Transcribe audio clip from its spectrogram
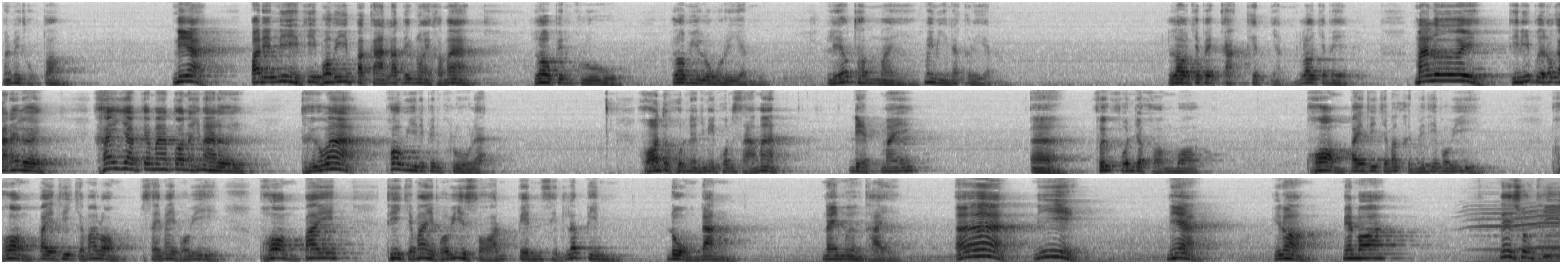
มันไม่ถูกต้อง เนี่ยประเด็นนี้ที่พ่อวิประกาศรับเด็กหน่อยเขามาเราเป็นครู เรามีโรงเรียน แล้วทำไมไม่มีนักเรียน เราจะไปกักเท็ดอย่างเราจะไปมาเลย ทีนี้เปิดโอกาสให้เลย ใครอยากจะมาตอนไหนมาเลย ถือว่าพ่อวีนี่เป็นครูแล้วขอแต่คุณเนี่ยจะมีความสามารถเด็ดไหมเออฝึกฝนเจ้าของบอพร้อมไปที่จะมาขึ้นเวทีพ่อวีพร้อมไปที่จะมาลองใส่ไม้พอวีพร้อมไปที่จะไม่พอวีสอนเป็นศิลปิน โด่งดังในเมืองไทย เออ นี่ เนี่ย พี่น้องแมนบอในช่วงที่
